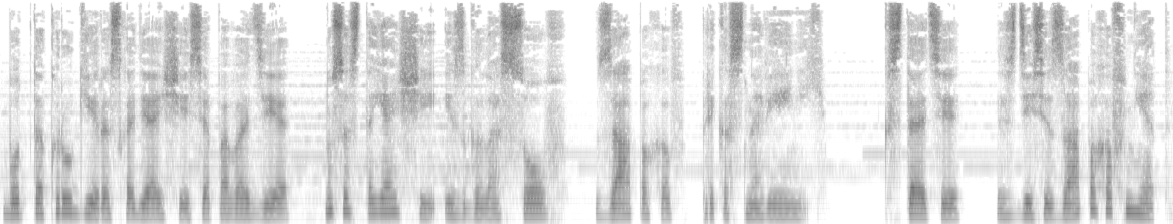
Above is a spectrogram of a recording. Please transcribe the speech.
будто круги, расходящиеся по воде, но состоящие из голосов, запахов, прикосновений. Кстати, здесь и запахов нет.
